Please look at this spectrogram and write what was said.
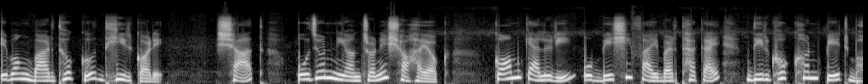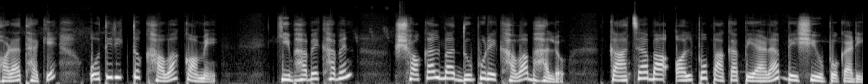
এবং বার্ধক্য ধীর করে। সাত, ওজন নিয়ন্ত্রণে সহায়ক। কম ক্যালোরি ও বেশি ফাইবার থাকায় দীর্ঘক্ষণ পেট ভরা থাকে, অতিরিক্ত খাওয়া কমে। কীভাবে খাবেন? সকাল বা দুপুরে খাওয়া ভালো। কাঁচা বা অল্প পাকা পেয়ারা বেশি উপকারী।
